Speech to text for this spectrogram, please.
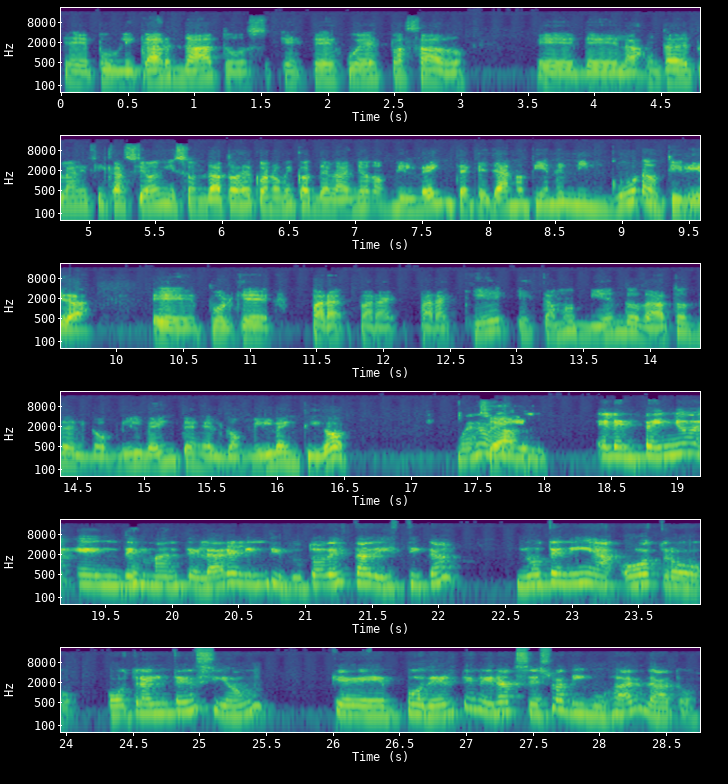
eh, publicar datos este jueves pasado eh, de la Junta de Planificación y son datos económicos del año 2020 que ya no tienen ninguna utilidad. porque ¿para, para, ¿para qué estamos viendo datos del 2020 en el 2022? Bueno, el empeño en desmantelar el Instituto de Estadística no tenía otro, otra intención que poder tener acceso a dibujar datos.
